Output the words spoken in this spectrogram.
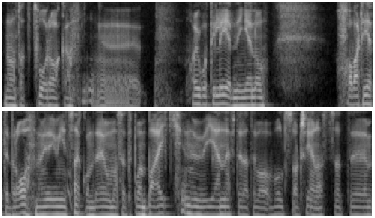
nu har hon tagit två raka. Uh, har ju gått i ledningen och har varit jättebra. Det är ju inget snack om det om man sätter på en bike nu igen efter att det var voltstart senast. Så att, uh,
